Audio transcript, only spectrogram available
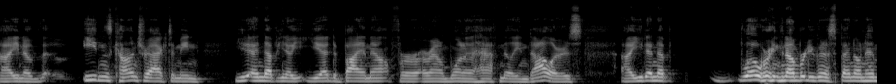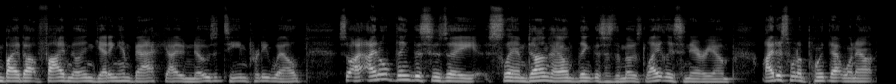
uh, you know, Eaton's contract, I mean, you end up, you know, you had to buy him out for around one and a half million dollars. Uh, you'd end up lowering the number you're going to spend on him by about five million, getting him back, a guy who knows a team pretty well. So I, I, don't think this is a slam dunk. I don't think this is the most likely scenario. I just want to point that one out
